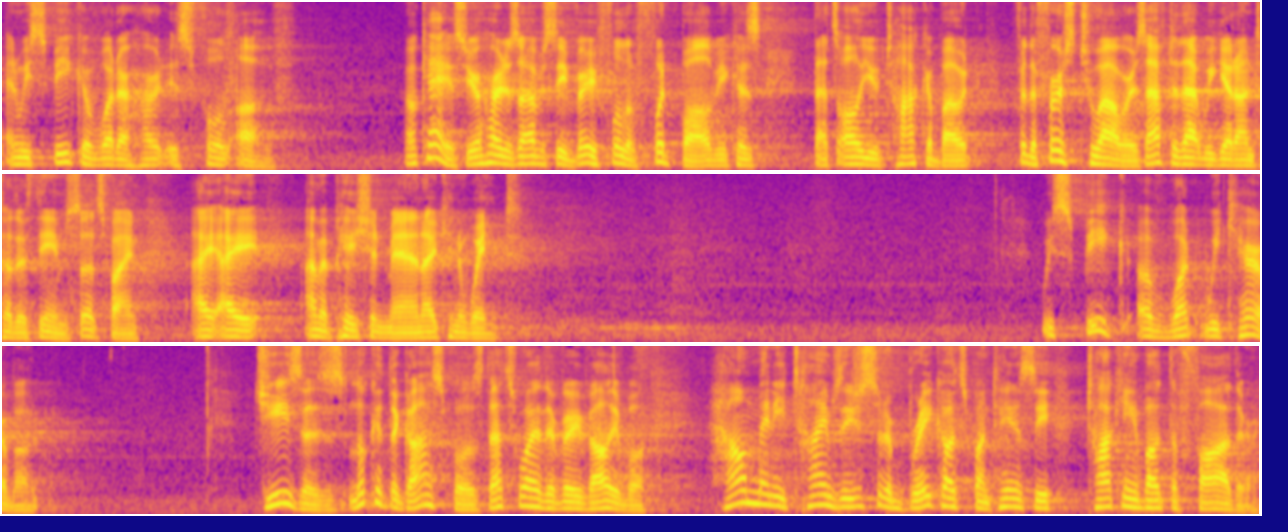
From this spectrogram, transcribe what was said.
and we speak of what our heart is full of. Okay, so your heart is obviously very full of football because that's all you talk about for the first two hours. After that, we get on to other themes, so that's fine. I, I, I'm a patient man, I can wait. we speak of what we care about. Jesus, look at the Gospels, that's why they're very valuable. How many times they just sort of break out spontaneously talking about the Father?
